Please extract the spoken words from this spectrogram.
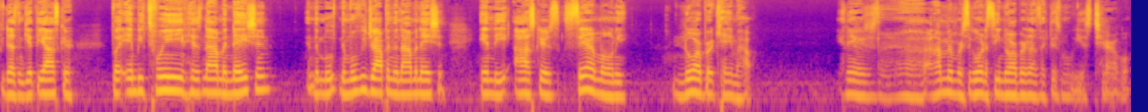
He doesn't get the Oscar, but in between his nomination and the movie, the movie dropping the nomination in the Oscars ceremony, Norbit came out, and it was like, uh, and I remember going to see Norbit, and I was like, this movie is terrible.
